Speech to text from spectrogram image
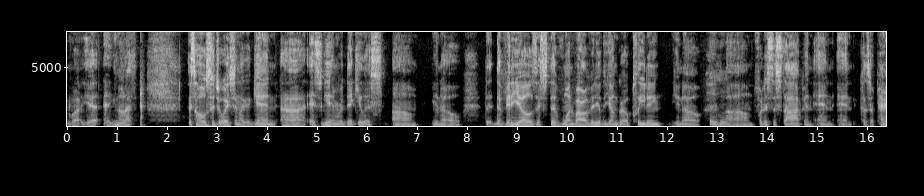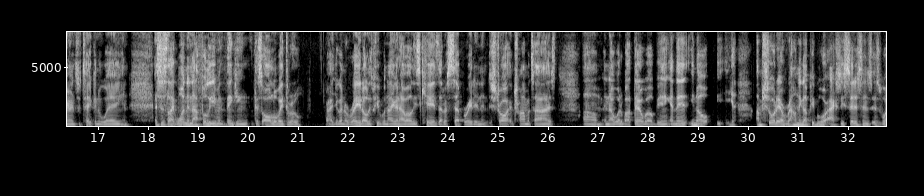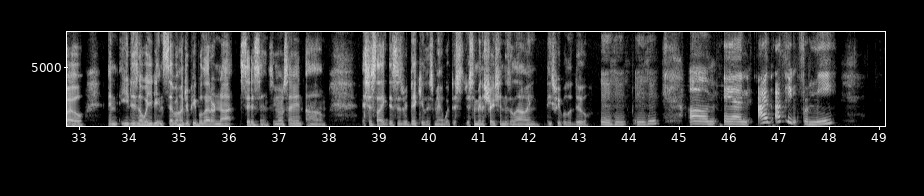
Well yeah you know that's this whole situation like again uh it's getting ridiculous um you know the the videos. It's the one viral video of the young girl pleading, you know, mm-hmm. um, for this to stop, and and and because her parents are taken away, and it's just like one, they're not fully even thinking this all the way through. Right, you're going to raid all these people. Now you're going to have all these kids that are separated and distraught and traumatized. Um, and now, what about their well-being? And then, you know, I'm sure they're rounding up people who are actually citizens as well and you, there's no way you're getting 700 people that are not citizens. You know what I'm saying? Um, it's just like this is ridiculous, man. What this this administration is allowing these people to do. Mm-hmm. Mm-hmm. Um, and I I think for me,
